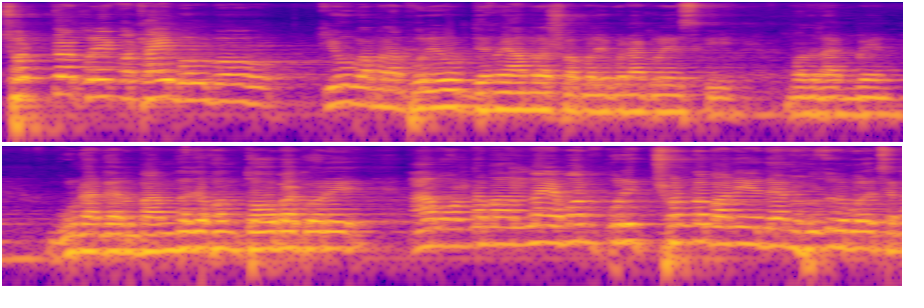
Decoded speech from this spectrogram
ছোট্ট করে কথাই বলব। কেউ আমরা ভুলে উঠতে নয় আমরা সকলে গুণা করেছি মনে রাখবেন গুণাগার বান্দা যখন তওবা করে আমল নামা আল্লাহ এমন পরিচ্ছন্ন বানিয়ে দেন। হুজুর বলেছেন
